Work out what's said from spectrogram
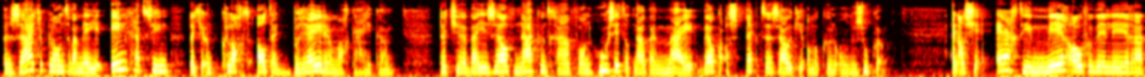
Een zaadje planten waarmee je in gaat zien dat je een klacht altijd breder mag kijken dat je bij jezelf na kunt gaan van hoe zit dat nou bij mij? Welke aspecten zou ik hier allemaal kunnen onderzoeken? En als je echt hier meer over wil leren,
